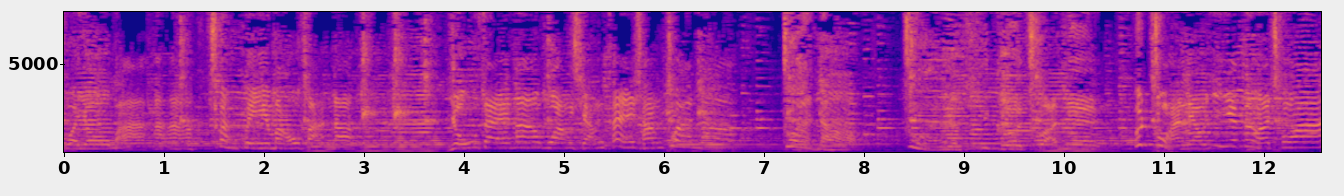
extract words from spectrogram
我又把权贵冒犯呐，又在那望乡台上转呐，转呐，转了一个圈呢，转了一个圈。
